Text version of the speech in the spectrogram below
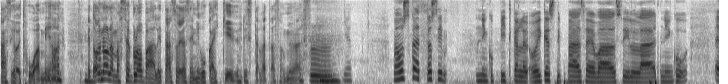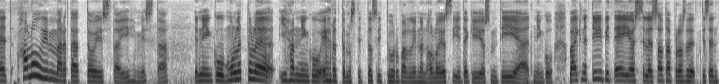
asioita, huomioon. Mm. Et on olemassa se globaali taso ja se niinku kaikki yhdistävä taso myös. Mm. Mä uskon, että tosi niin kuin pitkälle oikeasti pääsee vaan sillä, että, niin kuin, että haluaa ymmärtää toista ihmistä. Ja niin kuin, mulle tulee ihan niin kuin ehdottomasti tosi turvallinen olo jo siitäkin, jos mä tiedän, että niin kuin, vaikka ne tyypit ei ole sille sataprosenttisen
